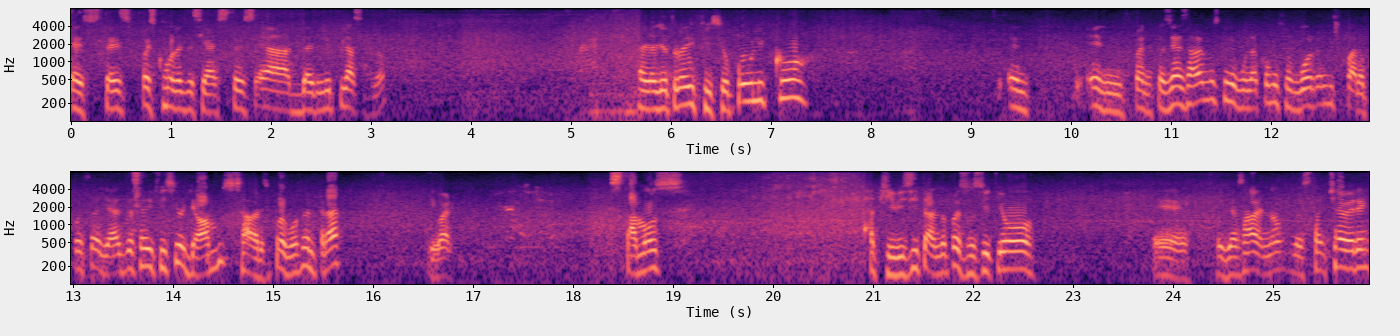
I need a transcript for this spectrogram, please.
este es, pues como les decía, este es uh, Plaza, ¿no? Allá hay otro edificio público. Bueno, pues ya sabemos que según la Comisión Warren disparó pues allá desde ese edificio, ya vamos a ver si podemos entrar. Y bueno, estamos aquí visitando pues un sitio, eh, pues ya saben, ¿no? No es tan chévere,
